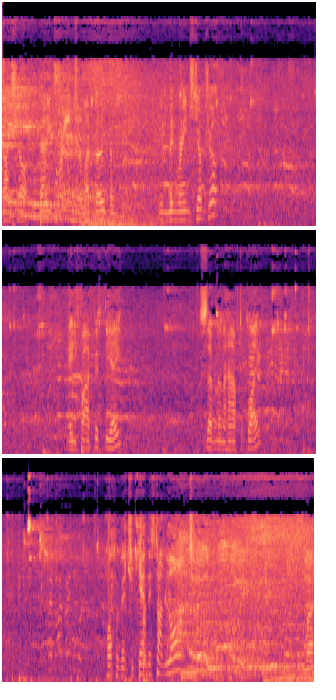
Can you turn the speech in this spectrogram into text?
Nice shot. Danny Granger left open in mid-range jump shot. 85-58. Seven and a half to play. Popovich again, this time long two. But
